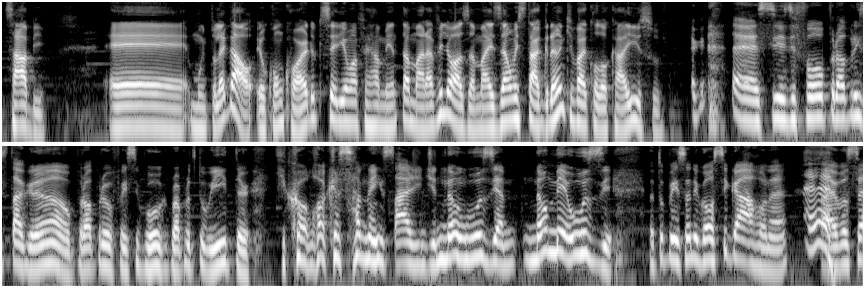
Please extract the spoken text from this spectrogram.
Sabe? É muito legal. Eu concordo que seria uma ferramenta maravilhosa, mas é um Instagram que vai colocar isso? É, se for o próprio Instagram, o próprio Facebook, o próprio Twitter, que coloca essa mensagem de não use, não me use, eu tô pensando igual cigarro, né? É. Aí você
